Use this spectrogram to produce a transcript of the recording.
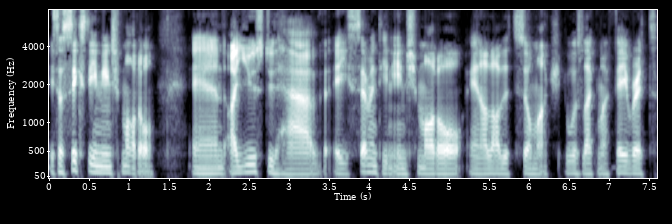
it's a 16 inch model and I used to have a 17 inch model and I loved it so much. It was like my favorite.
